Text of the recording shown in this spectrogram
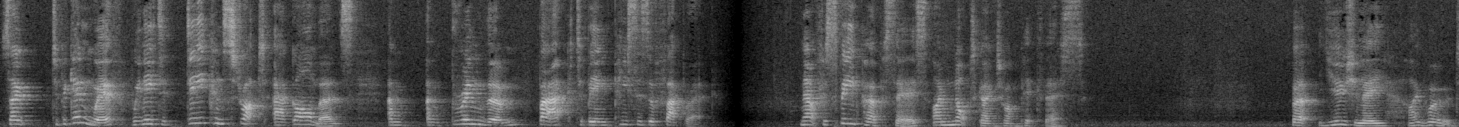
So to begin with, we need to deconstruct our garments and, and bring them back to being pieces of fabric. Now for speed purposes, I'm not going to unpick this. But usually I would.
